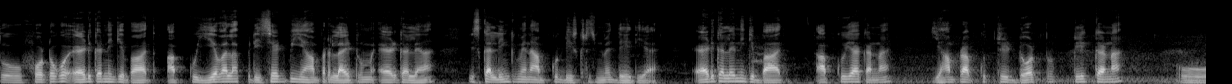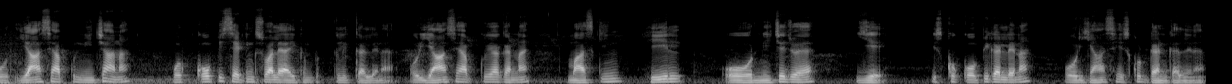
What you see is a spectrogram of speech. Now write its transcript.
तो फ़ोटो को ऐड करने के बाद आपको ये वाला प्रीसेट भी यहाँ पर लाइट रूम में ऐड कर लेना इसका लिंक मैंने आपको डिस्क्रिप्शन में दे दिया है। ऐड कर लेने के बाद आपको क्या करना है? यहाँ पर आपको थ्री डॉट पर क्लिक करना और यहाँ से आपको नीचे आना और कॉपी सेटिंग्स वाले आइकन पर क्लिक कर लेना है। और यहाँ से आपको क्या करना है? मास्किंग हील और नीचे जो है, ये। इसको कॉपी कर लेना है और यहाँ से इसको डन कर लेना है।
